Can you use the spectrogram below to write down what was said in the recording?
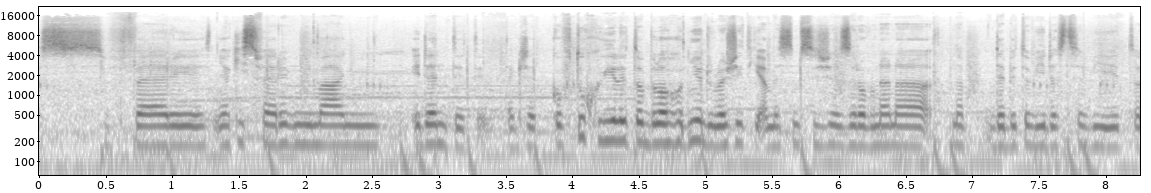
sféry, nějaký sféry vnímání identity. Takže jako v tu chvíli to bylo hodně důležité a myslím si, že zrovna na, na debitový desce ví to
